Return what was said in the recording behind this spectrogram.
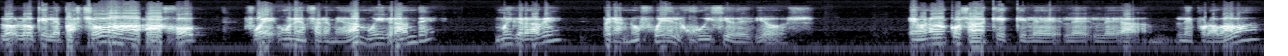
Lo, que le pasó a, Job fue una enfermedad muy grande, muy grave, pero no fue el juicio de Dios. Es una cosa que, le, le, probaba,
